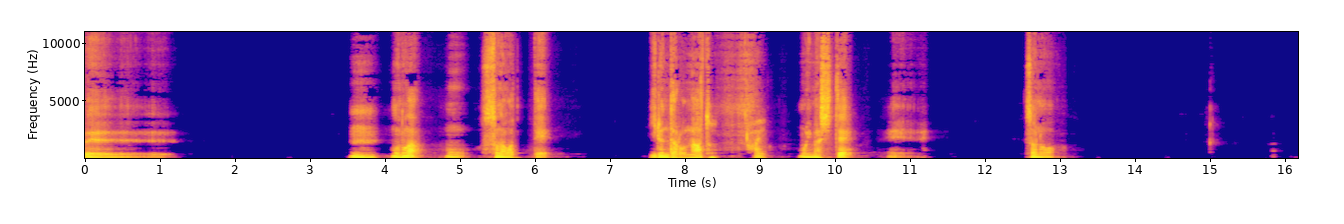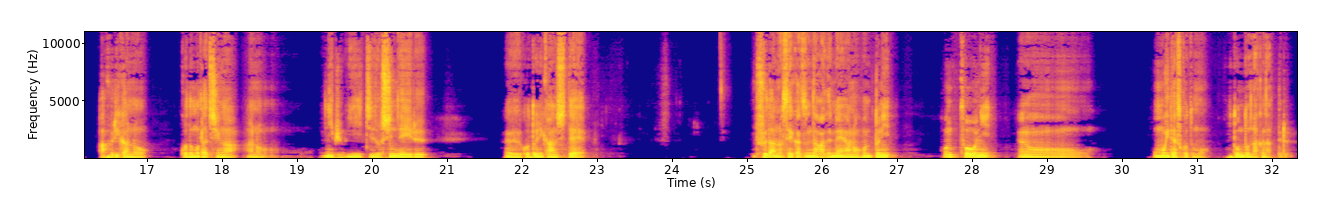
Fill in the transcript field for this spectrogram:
えーうん、ものが、もう、備わっているんだろうな、とはい。思いまして、えーその、アフリカの子供たちが、あの、2秒に一度死んでいる、えことに関して、普段の生活の中でね、あの、本当に、本当に、あの思い出すこともどんどんなくなってる。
